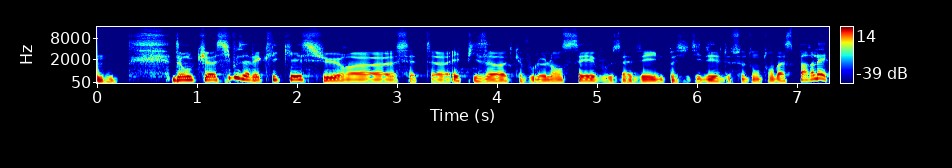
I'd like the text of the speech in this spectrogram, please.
Donc, euh, si vous avez cliqué sur euh, cet euh, épisode, que vous le lancez, vous avez une petite idée de ce dont on va se parler.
